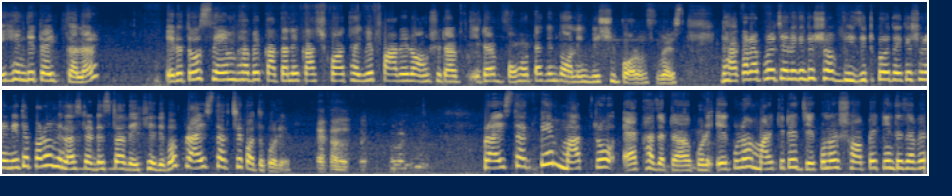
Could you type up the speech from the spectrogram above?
মেহেন্দি টাইপ কালার এটা তো সেম ভাবে কাতানে কাজ করা থাকবে পাড়ের অংশটা। এটার বহরটা কিন্তু অনেক বেশি বড় ঢাকার আপনারা চাইলে কিন্তু সব ভিজিট করে দেখে শুনে নিতে পারো। আমি লাস্ট অ্যাড্রেসটা দেখিয়ে দেবো। প্রাইস থাকছে কত করে? প্রাইস থাকবে মাত্র এক হাজার টাকা করে। এগুলো মার্কেটে যে কোনো শপে কিনতে যাবে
